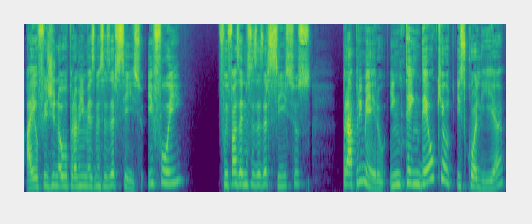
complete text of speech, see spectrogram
Aí eu fiz de novo pra mim mesmo esse exercício. E fui, fui fazendo esses exercícios pra primeiro entender o que eu escolhia,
